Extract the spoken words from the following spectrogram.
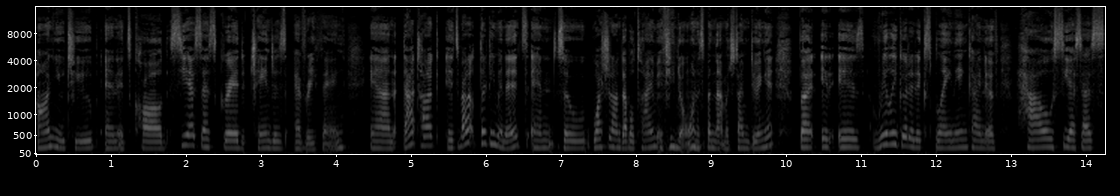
on YouTube and it's called CSS Grid Changes Everything. And that talk, it's about 30 minutes. And so watch it on double time if you don't want to spend that much time doing it. But it is really good at explaining kind of how CSS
